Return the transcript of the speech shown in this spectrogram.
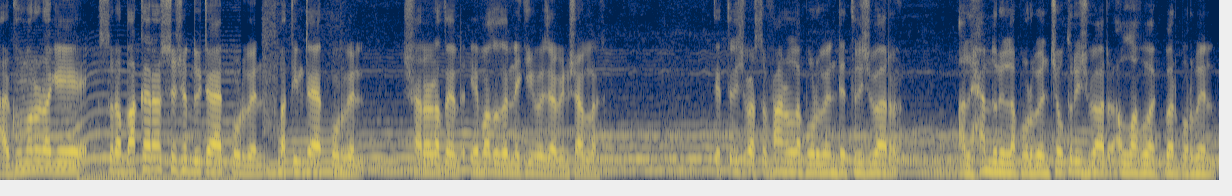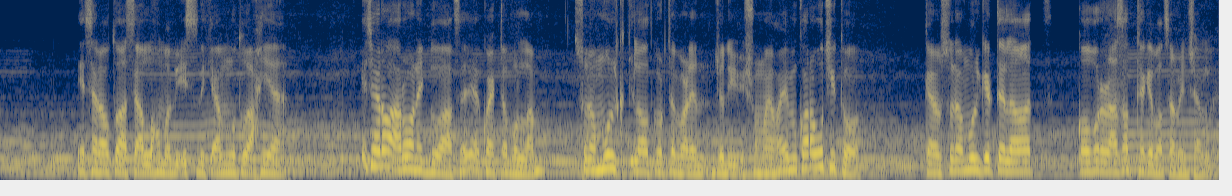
আর ঘুমানোর আগে সোরা বাকারার শেষে দুইটা আয়াত পড়বেন বা তিনটা আয়াত পড়বেন। সারা রাতের এবাদতের নেকি হয়ে যাবে ইনশাআল্লাহ। তেত্রিশ বার সুফানুল্লাহ পড়বেন, তেত্রিশ বার আলহামদুলিল্লাহ পড়বেন, চৌত্রিশ বার আল্লাহু আকবার পড়বেন। এছাড়াও তো আছে আল্লাহ নবী ইসমিকে আমত আহিয়া এছাড়াও আরও অনেক দোয়া আছে, কয়েকটা বললাম। সুরা মুল্ক তেলাওয়াত করতে পারেন যদি সময় হয় এবং করা উচিত। কারণ সুরা মুলকের তেলাওয়াত কবর আজাব থেকে বাঁচাবে ইনশাল্লাহ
